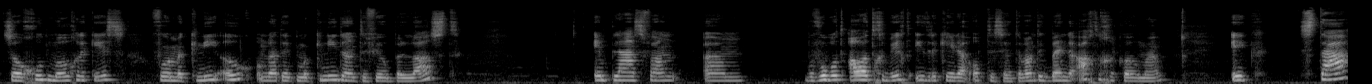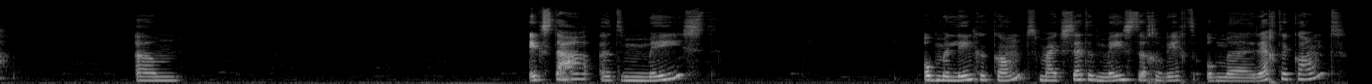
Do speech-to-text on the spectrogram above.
zo goed mogelijk is. Voor mijn knie ook, omdat ik mijn knie dan te veel belast. In plaats van um, bijvoorbeeld al het gewicht iedere keer daarop te zetten. Want ik ben erachter gekomen. Ik sta. Um, ik sta het meest op mijn linkerkant, maar ik zet het meeste gewicht op mijn rechterkant.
